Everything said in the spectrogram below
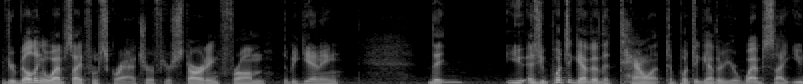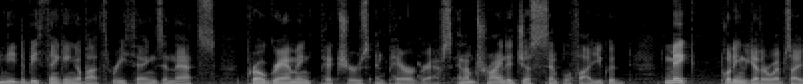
if you're building a website from scratch or if you're starting from the beginning, that Mm-hmm. you, as you put together the talent to put together your website, you need to be thinking about three things, and that's programming, pictures, and paragraphs. And I'm trying to just simplify. You could make putting together a website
